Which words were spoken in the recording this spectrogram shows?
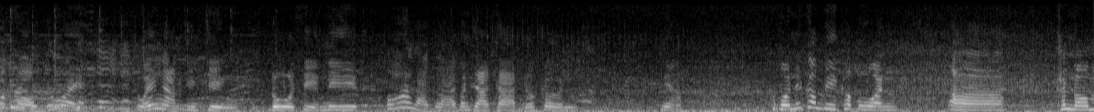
ประกอบด้วย สวยงามจริง ๆ ดูสิมีโอ้หลากหลายบรรยากาศเหลือเกินเนี่ยขบวนนี้ก็มีขบวนขนม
